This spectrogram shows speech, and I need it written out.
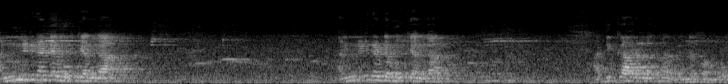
అన్నిటికంటే ముఖ్యంగా అన్నిటికంటే ముఖ్యంగా అధికారులకు నా విన్నపము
